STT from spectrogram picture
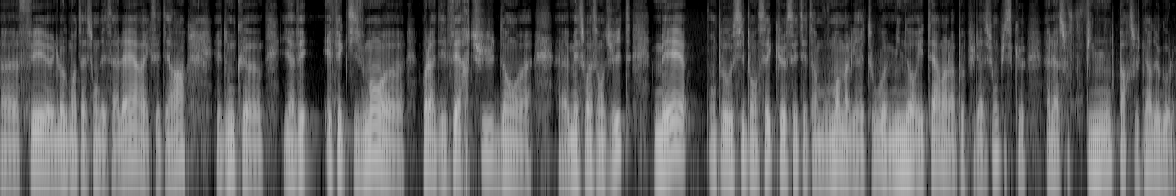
euh, fait une augmentation des salaires, etc. Et donc, euh, il y avait effectivement euh, voilà, des vertus dans euh, euh, mai 68, mais on peut aussi penser que c'était un mouvement malgré tout euh, minoritaire dans la population, puisqu'elle a fini par soutenir De Gaulle.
